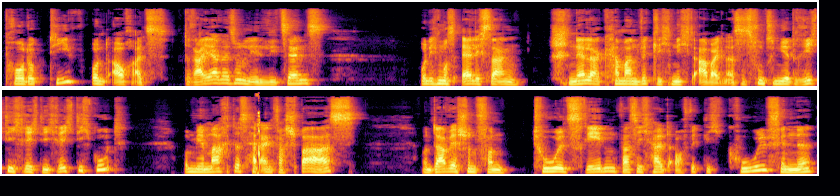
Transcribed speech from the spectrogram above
produktiv und auch als Dreierversion in Lizenz. Und ich muss ehrlich sagen, schneller kann man wirklich nicht arbeiten. Also es funktioniert richtig, richtig, richtig gut und mir macht es halt einfach Spaß. Und da wir schon von Tools reden, was ich halt auch wirklich cool finde,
